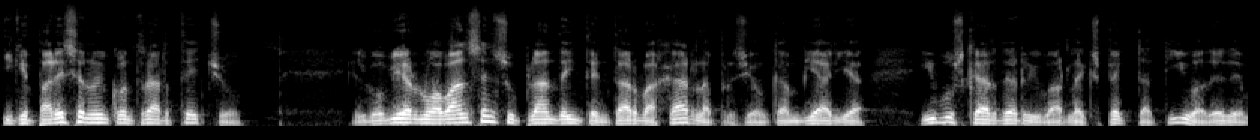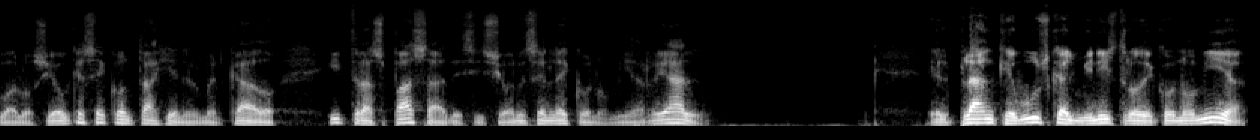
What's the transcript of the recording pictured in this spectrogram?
y que parece no encontrar techo, el gobierno avanza en su plan de intentar bajar la presión cambiaria y buscar derribar la expectativa de devaluación que se contagia en el mercado y traspasa a decisiones en la economía real. El plan que busca el ministro de Economía,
